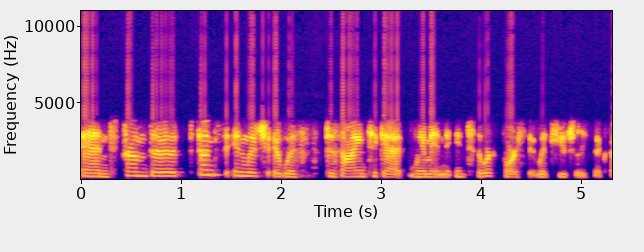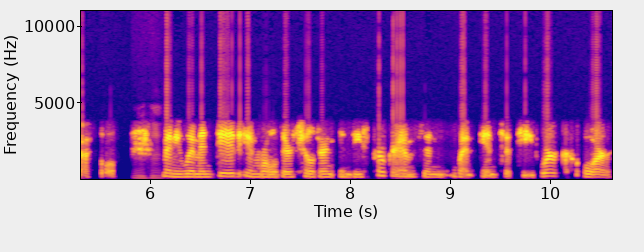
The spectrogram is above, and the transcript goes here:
And from the sense in which it was designed to get women into the workforce, it was hugely successful. Mm-hmm. Many women did enroll their children in these programs and went into paid work or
